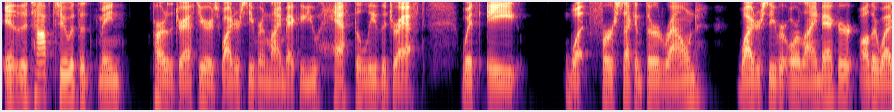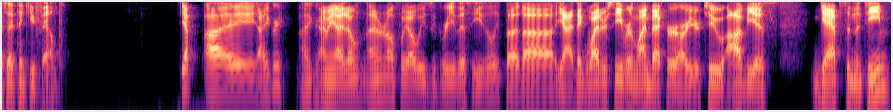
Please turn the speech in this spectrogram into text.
it, the top two at the main part of the draft here is wide receiver and linebacker. You have to leave the draft with a what first, second, third round wide receiver or linebacker. Otherwise, I think you failed. Yep, I I agree. I, agree. I mean, I don't I don't know if we always agree this easily, but uh, yeah, I think wide receiver and linebacker are your two obvious gaps in the team.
